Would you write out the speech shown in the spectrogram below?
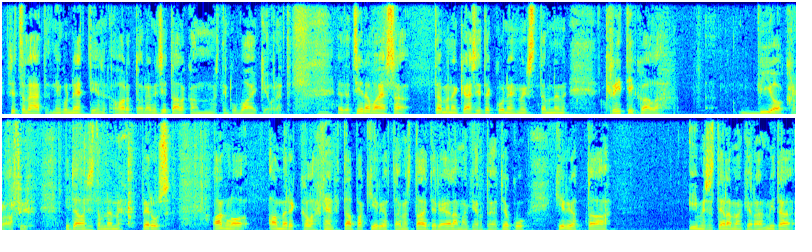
Sitten sä lähdet niin nettiin hortoille, niin sitten alkaa mun mielestä niin vaikeudet. Mm. Että, että siinä vaiheessa tämmöinen käsite kuin esimerkiksi tämmöinen critical biography, mitä on siis tämmöinen perus anglo-amerikkalainen tapa kirjoittaa myös taiteilijan elämänkertoja, että joku kirjoittaa ihmisestä elämänkerran, mitä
